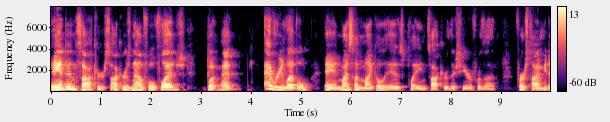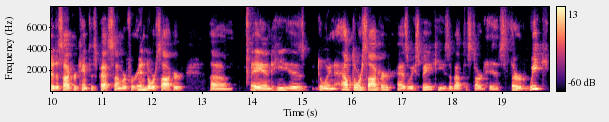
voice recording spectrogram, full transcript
And in soccer, soccer is now full fledged, but at every level. And my son Michael is playing soccer this year for the first time. He did a soccer camp this past summer for indoor soccer. Um, and he is doing outdoor soccer as we speak. He's about to start his third week,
